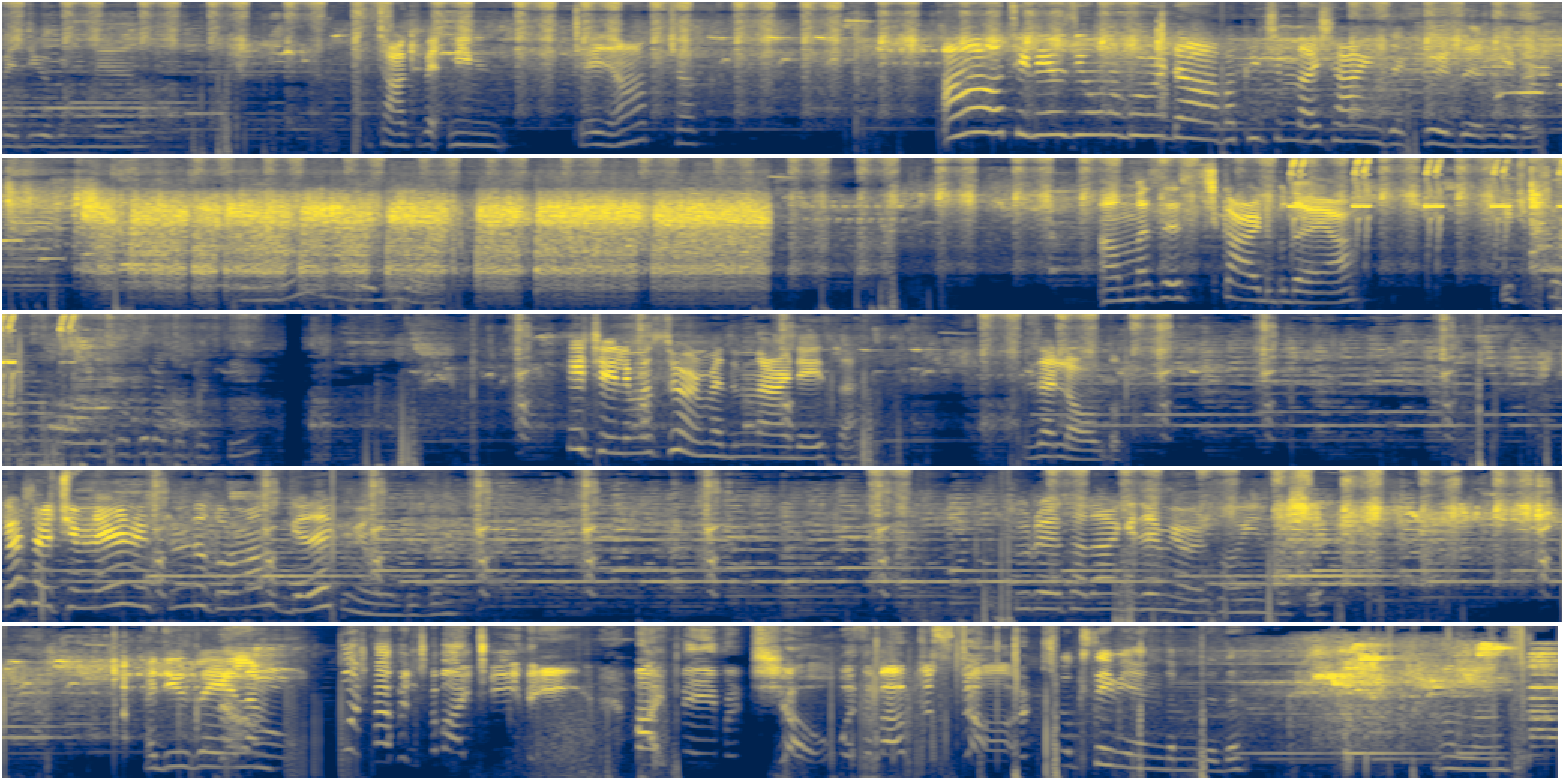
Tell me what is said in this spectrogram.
takip ediyor bilmem. takip etmeyeyim. Şey ne yapacak? Aa televizyonu burada. Bakın şimdi aşağı inecek kırdığım gibi. Amma ses çıkardı bu da ya. Hiçbir şey olmaz. Kapı da kapatayım. Hiç elime sürmedim neredeyse. Güzel oldu. Çimlerin üstünde durmamız gerekmiyor mu bizim? Şuraya kadar gidemiyoruz oyun dışı. Hadi izleyelim. Oh, what happened to my TV? My favorite show was about to start. Çok sevindim dedi. Allah'ım.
